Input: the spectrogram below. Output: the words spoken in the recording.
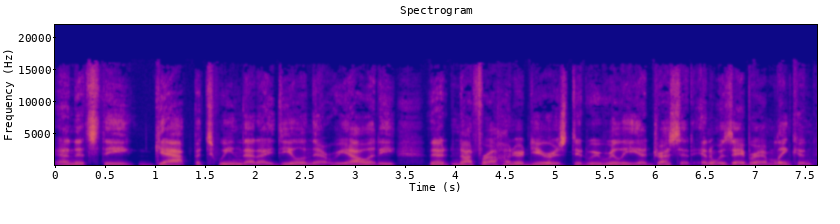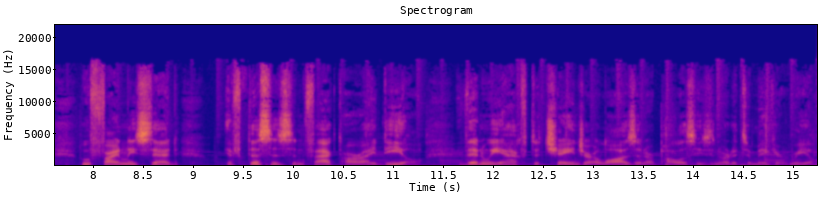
And it's the gap between that ideal and that reality that not for a hundred years did we really address it. And it was Abraham Lincoln who finally said, if this is in fact our ideal, then we have to change our laws and our policies in order to make it real.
